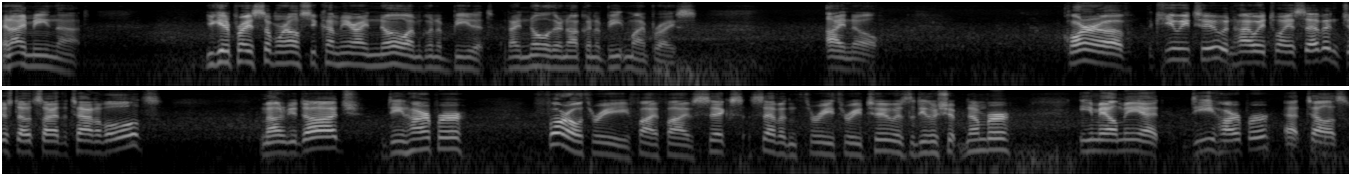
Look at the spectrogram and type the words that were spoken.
And I mean that. You get a price somewhere else, you come here, I know I'm going to beat it. And I know they're not going to beat my price. I know corner of the QE2 and Highway 27, just outside the town of Olds. Mountain View Dodge, Dean Harper, 403-556-7332 is the dealership number. Email me at dharper at telus.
